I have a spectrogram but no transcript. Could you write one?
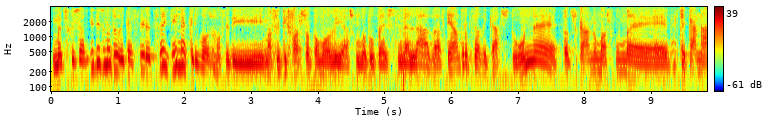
Με τους Χρυσαυγίτες με το δικαστήριο, τι θα γίνει ακριβώς με, αυτή τη, με αυτή τη φαρσοκομωδία ας πούμε, που παίζει στην Ελλάδα; Αυτοί οι άνθρωποι θα δικαστούν, θα τους κάνουμε ας πούμε, και κανένα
